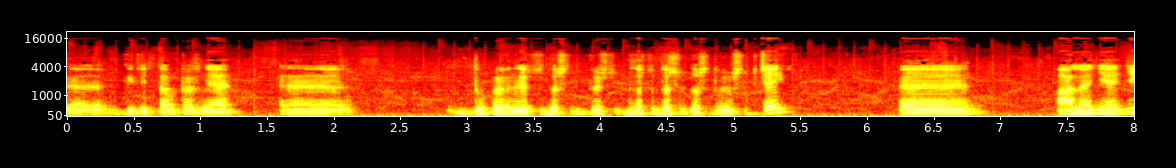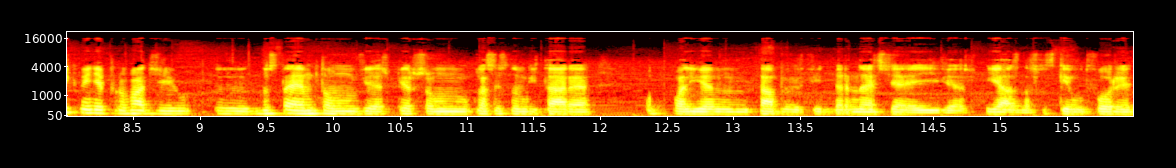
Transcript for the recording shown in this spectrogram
yy, gdzieś tam pewnie do pewnych doszedłbym, doszedłbym, doszedłbym szybciej. Ale nie, nikt mnie nie prowadził. Dostałem tą, wiesz, pierwszą klasyczną gitarę odpaliłem taby w internecie i wiesz, ja na wszystkie utwory,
